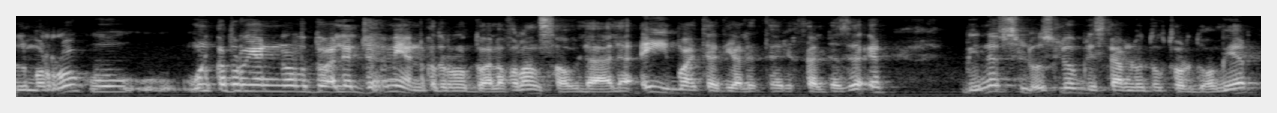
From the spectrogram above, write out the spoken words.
المروك ونقدروا يعني نردوا على الجميع نقدروا نردوا على فرنسا ولا على أي معتدي على التاريخ تاع الجزائر بنفس الأسلوب اللي استعمله الدكتور دومير.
